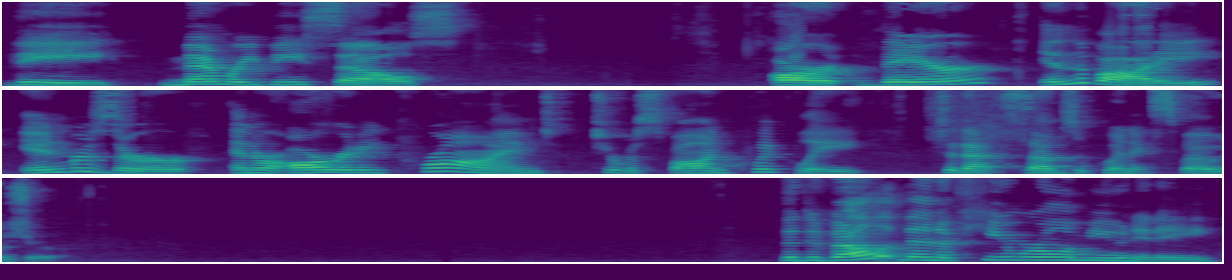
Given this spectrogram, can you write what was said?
the memory B cells are there in the body in reserve and are already primed to respond quickly to that subsequent exposure. The development of humoral immunity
